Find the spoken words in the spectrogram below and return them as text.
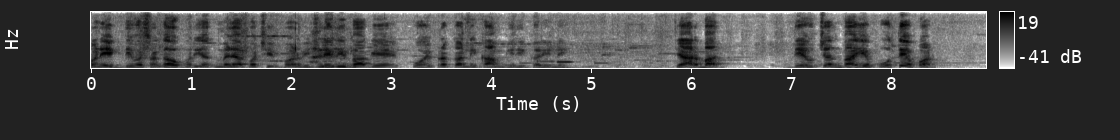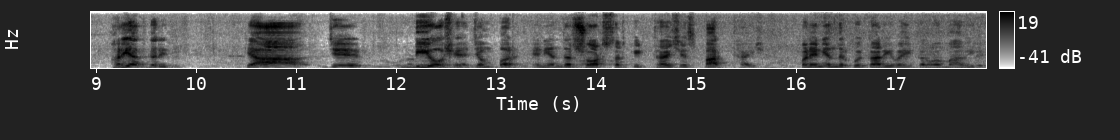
પણ એક દિવસ અગાઉ ફરિયાદ મળ્યા પછી પણ વીજળી વિભાગે કોઈ પ્રકારની કામગીરી કરી નહીં. ત્યારબાદ દેવચંદભાઈએ પોતે પણ ફરિયાદ કરી હતી કે આ જે ડીઓ છે, જમ્પર, એની અંદર શોર્ટ સર્કિટ થાય છે, સ્પાર્ક થાય છે, પણ એની અંદર કોઈ કાર્યવાહી કરવામાં આવી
